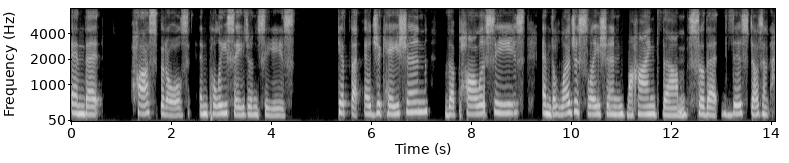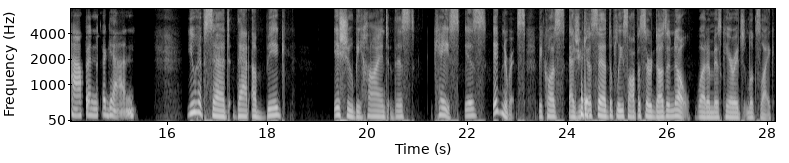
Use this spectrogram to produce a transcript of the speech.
and that hospitals and police agencies get the education, the policies, and the legislation behind them so that this doesn't happen again. You have said that a big issue behind this case is ignorance because, as you just said, the police officer doesn't know what a miscarriage looks like.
